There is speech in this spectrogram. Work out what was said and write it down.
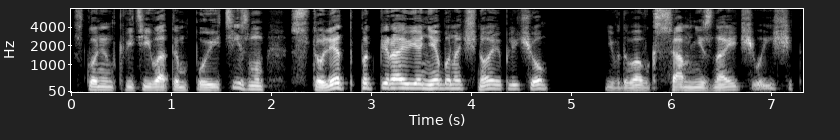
склонен к витиеватым поэтизмам, сто лет подпираю я небо ночное плечом. И вдобавок сам не знает, чего ищет.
